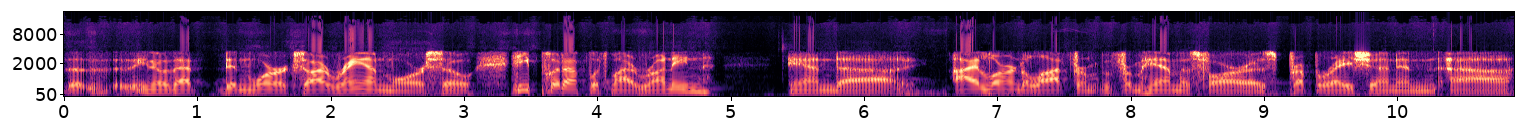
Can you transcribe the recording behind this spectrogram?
the, you know that didn't work, so I ran more. So he put up with my running, and uh, I learned a lot from from him as far as preparation and uh,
